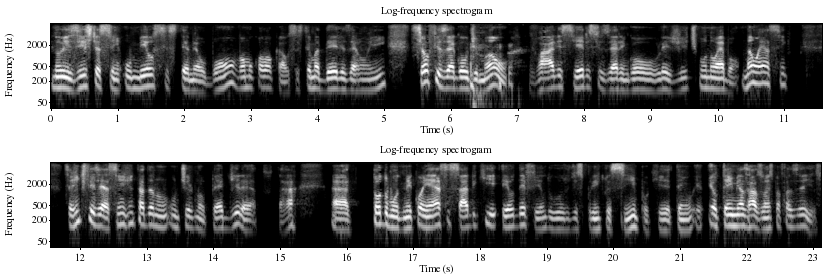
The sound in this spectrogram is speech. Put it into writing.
Não existe assim, o meu sistema é o bom, vamos colocar, o sistema deles é ruim. Se eu fizer gol de mão, vale, se eles fizerem gol legítimo, não é bom. Não é assim que se a gente fizer assim, a gente está dando um, tiro no pé direto, tá? Ah, todo mundo me conhece, sabe que eu defendo o uso de sprinkler sim, porque tenho, eu tenho minhas razões para fazer isso.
